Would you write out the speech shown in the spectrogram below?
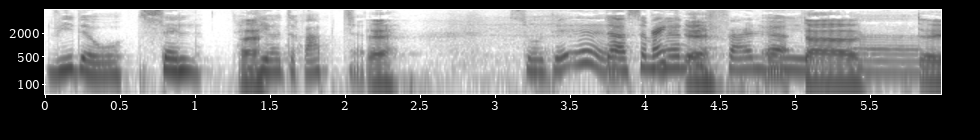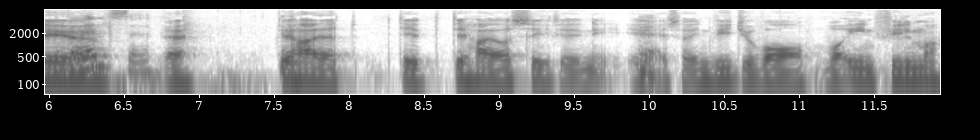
video selv, Ja. ja. bliver dræbt. Ja. Ja, Så det er, Der er simpelthen- rigtig Ja. farlig Ja. der, er- uh, det, bevægelse. ja, det har jeg, det, det har jeg også set en, ja. Altså en video, hvor, hvor en filmer,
